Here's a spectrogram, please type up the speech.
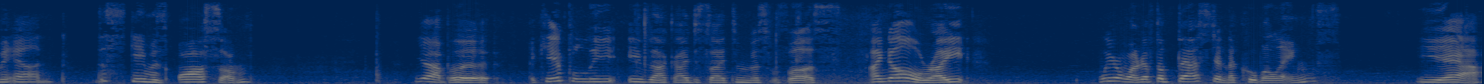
Man, this game is awesome. Yeah, but I can't believe that guy decided to mess with us. I know, right? We're one of the best in the Koopalings. Yeah,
